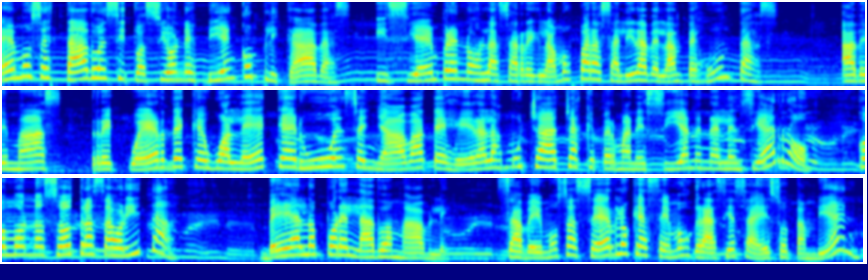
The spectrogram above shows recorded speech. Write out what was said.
Hemos estado en situaciones bien complicadas y siempre nos las arreglamos para salir adelante juntas. Además, Recuerde que Walé Querú enseñaba a tejer a las muchachas que permanecían en el encierro, como nosotras ahorita. Véalo por el lado amable. Sabemos hacer lo que hacemos gracias a eso también.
